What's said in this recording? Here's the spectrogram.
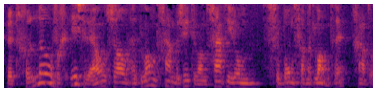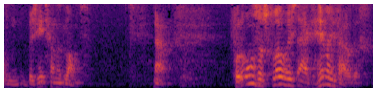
Het gelovig Israël zal het land gaan bezitten, want het gaat hier om het verbond van het land. Hè? Het gaat om bezit van het land. Nou, voor ons als geloof is het eigenlijk heel eenvoudig.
